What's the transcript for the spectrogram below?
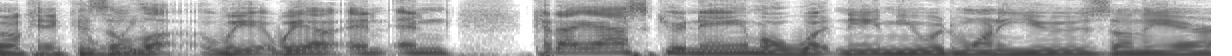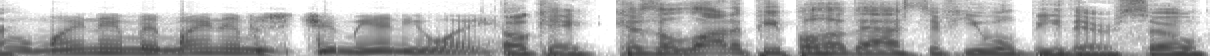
Okay, because a lot we we have, and and could I ask your name or what name you would want to use on the air? Well, my name is my name is Jimmy anyway. Okay, because a lot of people have asked if you will be there, so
